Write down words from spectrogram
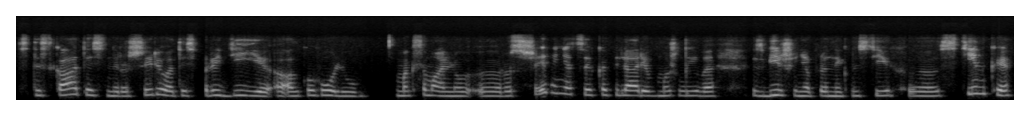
стискатись, не розширюватись при дії алкоголю максимальне розширення цих капілярів можливе, збільшення проникності їх е, стінки,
